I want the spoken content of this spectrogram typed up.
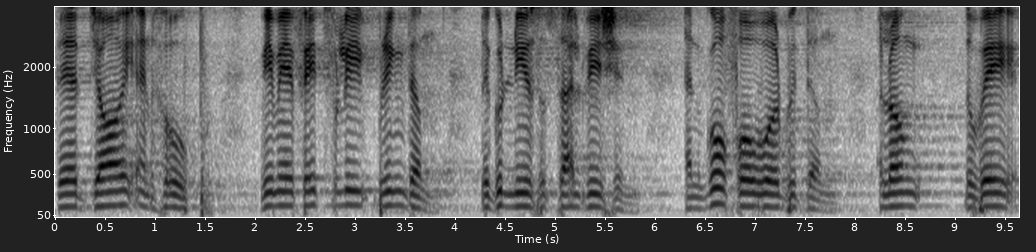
their joy and hope, we may faithfully bring them the good news of salvation and go forward with them along the way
